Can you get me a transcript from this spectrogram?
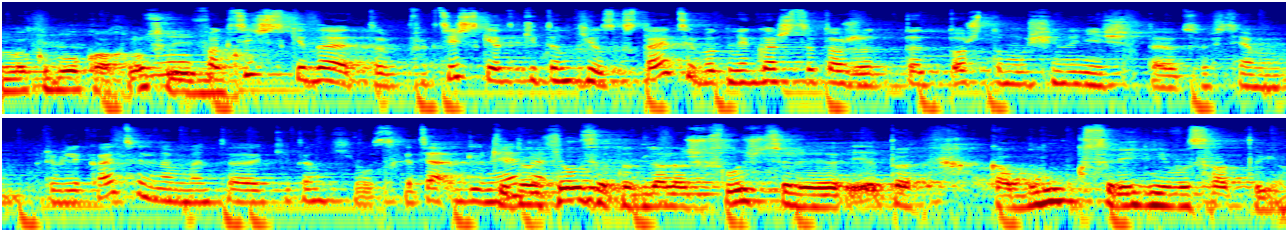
на каблуках, ну, Ну, средних. фактически, да, это фактически это Kitten Heels. Кстати, вот мне кажется тоже это то, что мужчины не считают совсем привлекательным, это Kitten Heels. Хотя для меня Kitten это Heels это для наших слушателей это каблук средней высоты.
